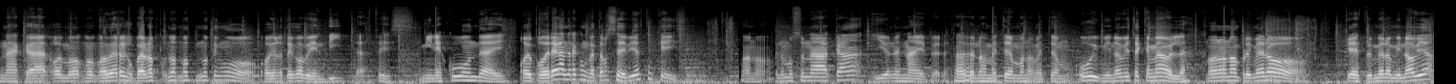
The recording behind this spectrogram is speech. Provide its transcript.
Una cara. Oye, me, voy a recuperar. No, no, no tengo. Oye, no tengo benditas, pues. Min escudo ¿dónde hay. Oye, ¿podría ganar con 14 de vida? ¿Esto qué dicen? No, no. Tenemos una AK y un sniper. A ver, nos metemos, nos metemos. Uy, mi novia está que me habla. No, no, no. Primero. ¿Qué es? ¿Primero mi novia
